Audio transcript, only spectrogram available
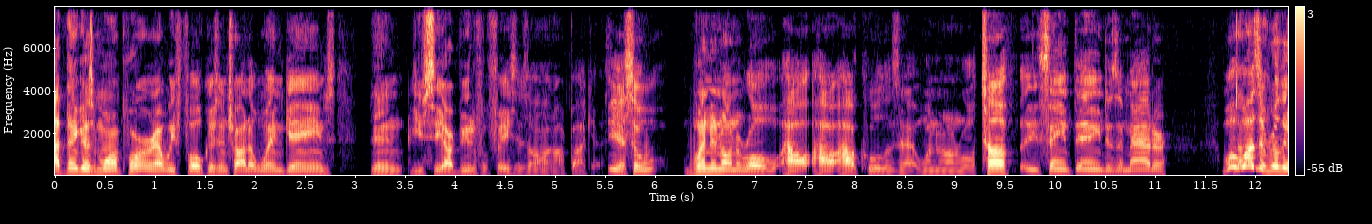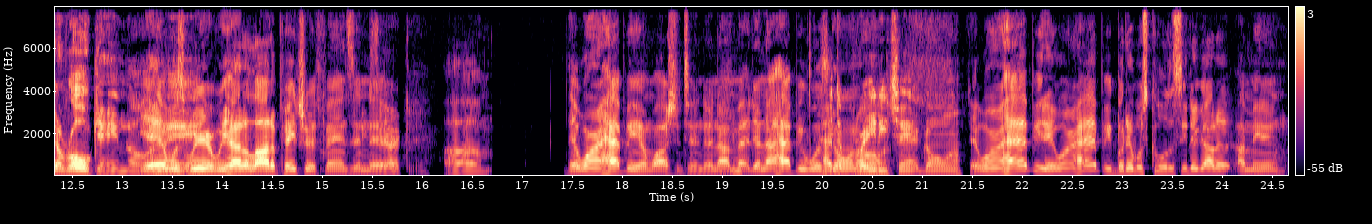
I think it's more important that we focus and try to win games than you see our beautiful faces on our podcast. Yeah. So winning on the road, how how how cool is that? Winning on the road, tough. eh, Same thing. Does it matter? Well, it wasn't really a road game though. yeah, I it was weird. We had a lot of Patriot fans in there. Exactly. Um, they weren't happy in Washington. They're not. ma- They're not happy with what's Had the Brady on. chant going. They weren't happy. They weren't happy. But it was cool to see they got a. I mean,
